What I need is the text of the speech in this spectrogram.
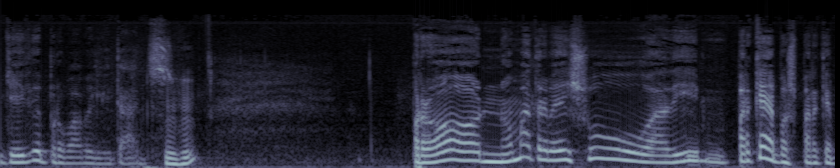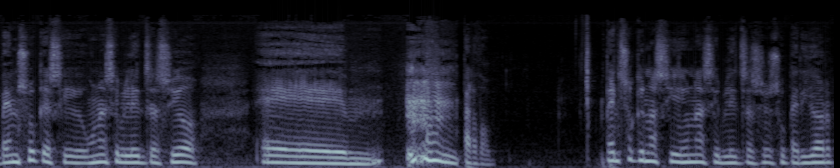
llei de probabilitats. Uh -huh. Però no m'atreveixo a dir... Per què? Pues perquè penso que si una civilització... Eh... Perdó. Penso que no sigui una civilització superior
